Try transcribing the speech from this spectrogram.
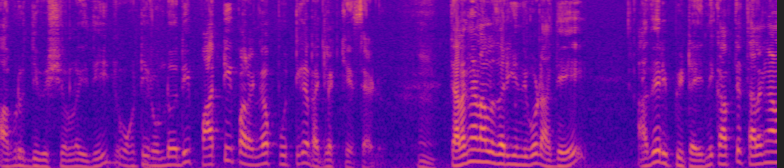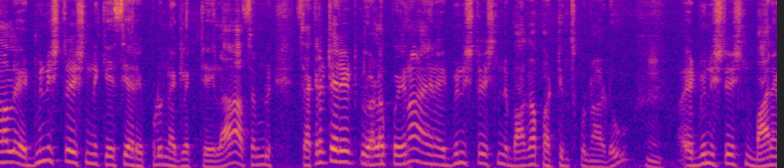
అభివృద్ధి విషయంలో ఇది. ఒకటి రెండోది పార్టీ పరంగా పూర్తిగా నెగ్లెక్ట్ చేశాడు. తెలంగాణలో జరిగింది కూడా అదే. అదే రిపీట్ అయింది. కాకపోతే తెలంగాణలో అడ్మినిస్ట్రేషన్ని కేసీఆర్ ఎప్పుడూ నెగ్లెక్ట్ చేయాల. అసెంబ్లీ సెక్రటేరియట్కి వెళ్ళకపోయినా ఆయన అడ్మినిస్ట్రేషన్ని బాగా పట్టించుకున్నాడు. అడ్మినిస్ట్రేషన్ బాగానే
